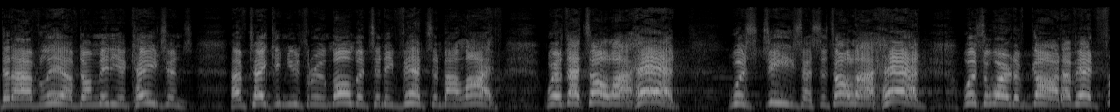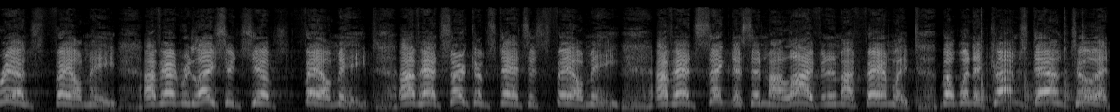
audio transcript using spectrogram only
that I've lived on many occasions. I've taken you through moments and events in my life where that's all I had was Jesus. It's all I had was the Word of God. I've had friends fail me. I've had relationships fail me. I've had circumstances fail me. I've had sickness in my life and in my family. But when it comes down to it,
